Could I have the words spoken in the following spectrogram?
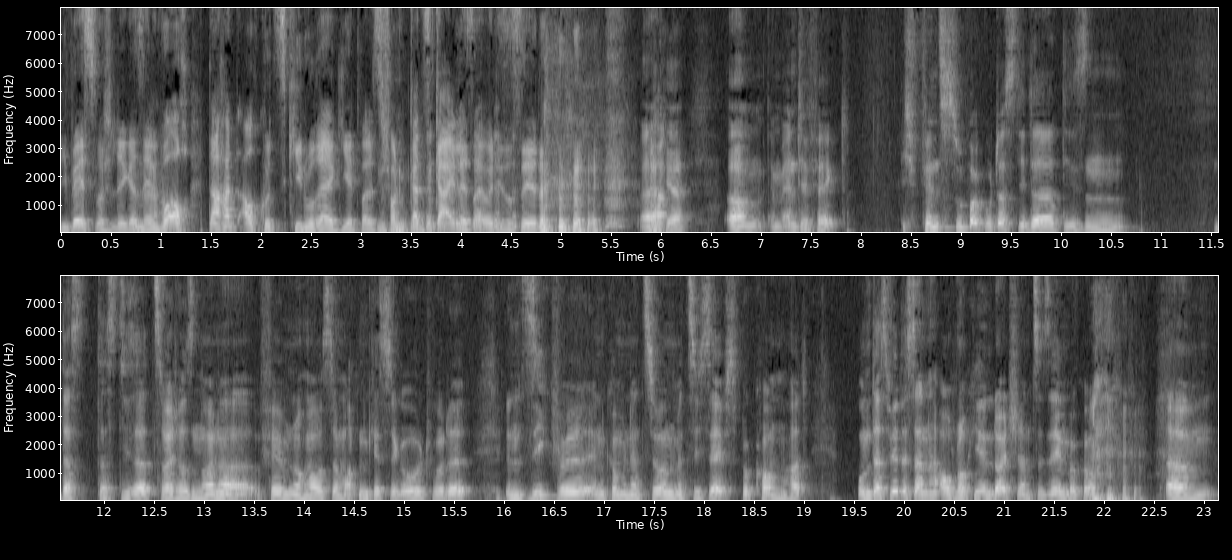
die Baseballschläger-Szene, wo auch, da hat auch kurz das Kino reagiert, weil es schon ganz geil ist, einfach diese Szene. Ach ja. Ähm, Im Endeffekt, ich finde es super gut, dass die da diesen, dass, dass dieser 2009er Film nochmal aus der Mottenkiste geholt wurde, ein Sequel in Kombination mit sich selbst bekommen hat und dass wir das dann auch noch hier in Deutschland zu sehen bekommen. ähm,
